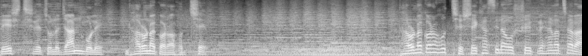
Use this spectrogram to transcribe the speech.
দেশ ছেড়ে চলে যান বলে ধারণা করা হচ্ছে। ধারণা করা হচ্ছে শেখ হাসিনা ও শেখ রেহানা ছাড়া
